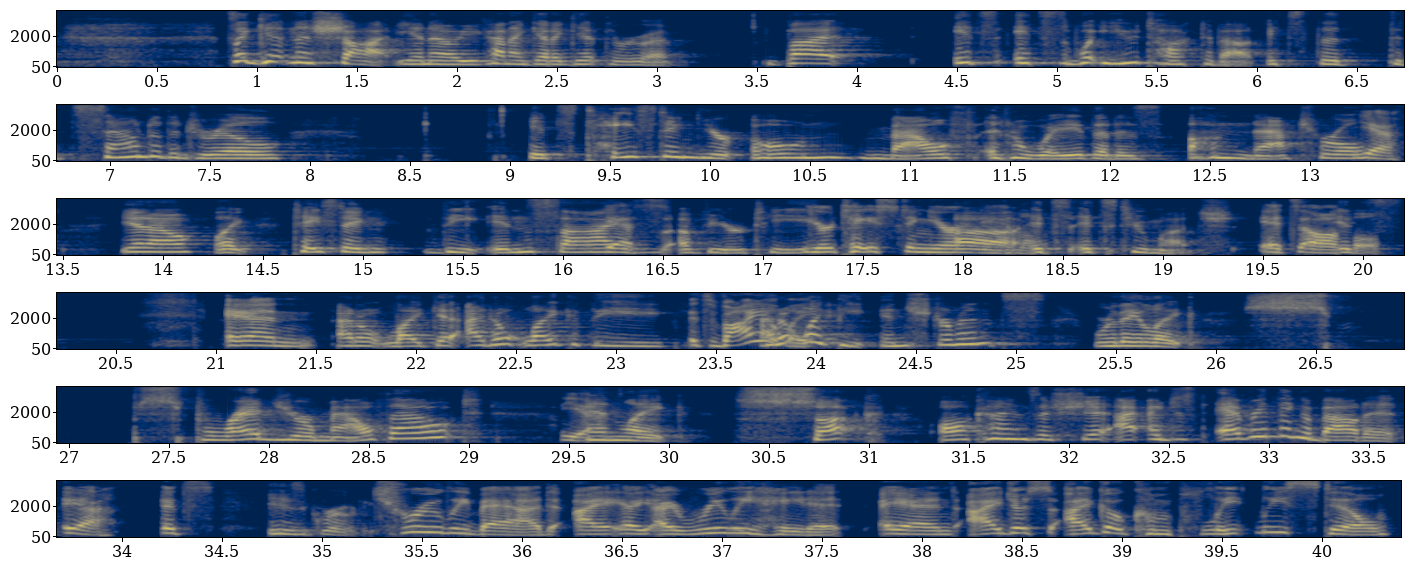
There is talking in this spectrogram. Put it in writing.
It's like getting a shot. You know, you kind of got to get through it. But it's it's what you talked about. It's the the sound of the drill it's tasting your own mouth in a way that is unnatural. Yeah. You know, like tasting the insides Yes. of your teeth. you're tasting your uh, it's it's too much. it's awful, It's and I don't like it. I don't like the it's violent. I don't like the instruments where they like sp- spread your mouth out Yeah. and like suck all kinds of shit. I, I just everything about it yeah, it's is grody. truly bad. I, I I really hate it, and I just I go completely still.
